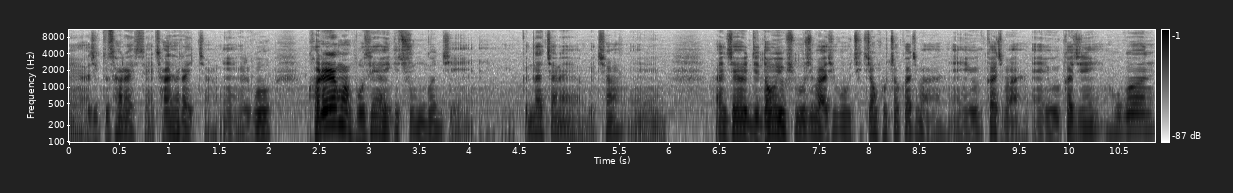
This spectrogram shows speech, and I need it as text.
예, 아직도 살아 있어요. 잘 살아 있죠. 예, 그리고 거래량만 보세요. 이게 죽은 건지 끝났잖아요. 그렇죠? 예. 아니 제가 이제 너무 욕심 부리지 마시고 직전 고점까지만 예, 여기까지만 예, 여기까지 혹은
